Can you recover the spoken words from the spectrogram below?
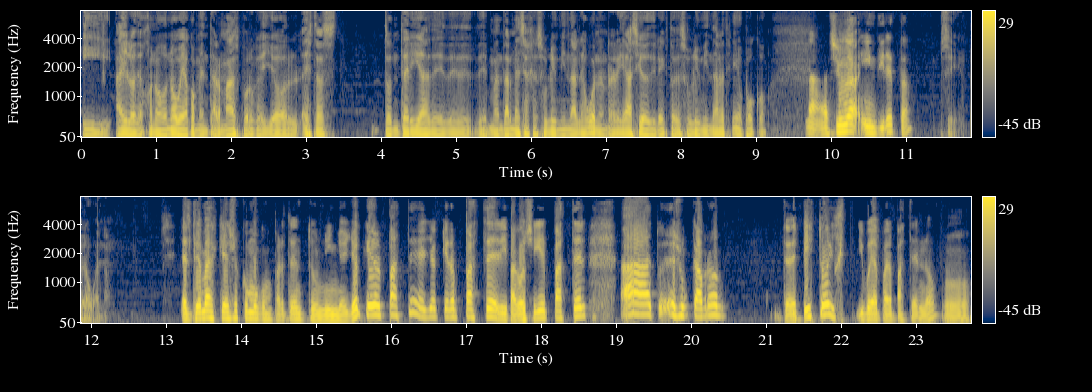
Y ahí lo dejo, no, no voy a comentar más porque yo estas tonterías de, de- de mandar mensajes subliminales, bueno, en realidad ha sido directo, de subliminal he tenido poco. Nada, ha sido una indirecta. Sí, pero bueno. El tema es que eso es como compartir entre un niño. Yo quiero el pastel, yo quiero el pastel. Y para conseguir el pastel, ah, tú eres un cabrón. Te despisto y, voy a para el pastel, ¿no? Mm.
